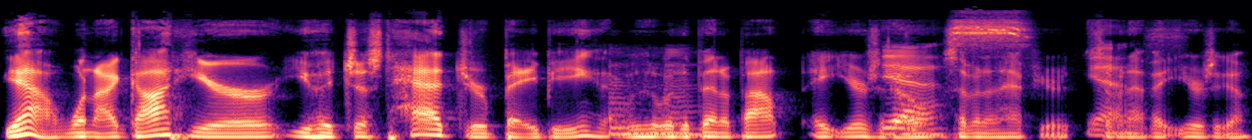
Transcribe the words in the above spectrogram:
yeah, when I got here, you had just had your baby. That mm-hmm. would have been about eight years ago, yes. seven and a half years, yes. seven and a half, eight years ago.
